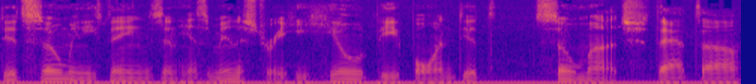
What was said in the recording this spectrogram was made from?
did so many things in his ministry. He healed people and did so much that uh,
